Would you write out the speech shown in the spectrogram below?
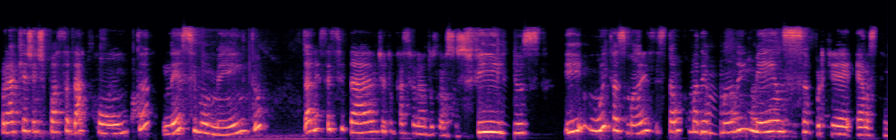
para que a gente possa dar conta, nesse momento, da necessidade educacional dos nossos filhos, e muitas mães estão com uma demanda imensa, porque elas estão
